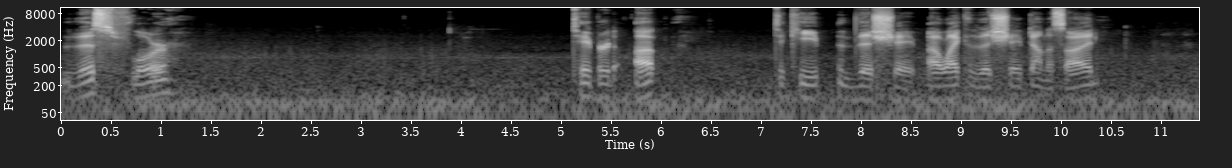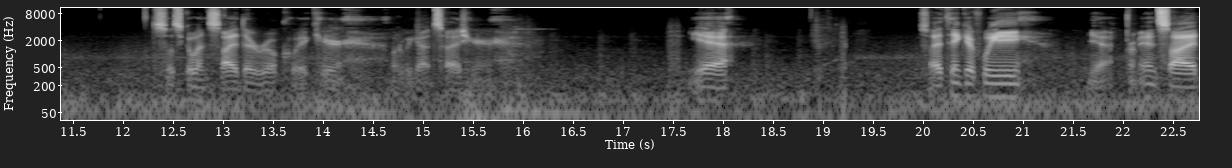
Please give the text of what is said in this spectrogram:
this floor tapered up to keep this shape. I like this shape down the side. So let's go inside there real quick here. What do we got inside here? Yeah. So I think if we, yeah, from inside,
